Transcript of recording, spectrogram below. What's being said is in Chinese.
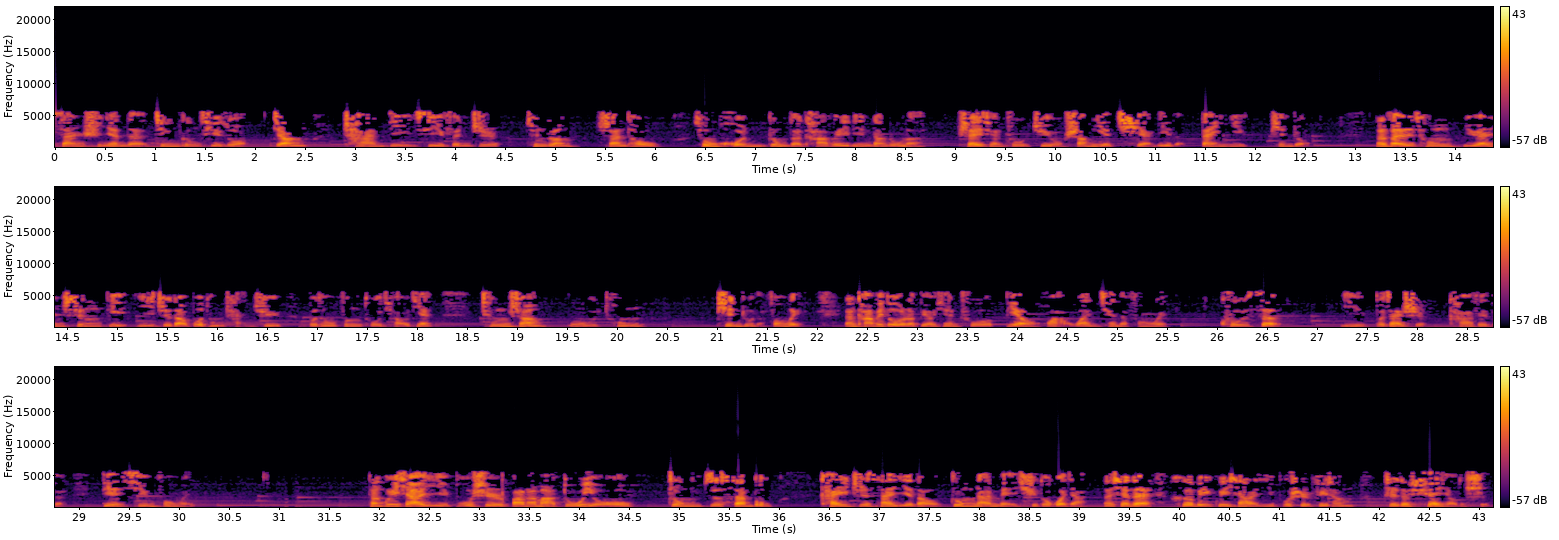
三十年的精耕细作，将产地细分至村庄、山头。从混种的咖啡林当中呢，筛选出具有商业潜力的单一品种，那再从原生地移植到不同产区、不同风土条件，呈上不同品种的风味，让咖啡豆呢表现出变化万千的风味，苦涩已不再是咖啡的典型风味。当瑰夏已不是巴拿马独有种子散布。开枝散叶到中南美许多国家，那现在喝杯瑰夏已不是非常值得炫耀的事。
